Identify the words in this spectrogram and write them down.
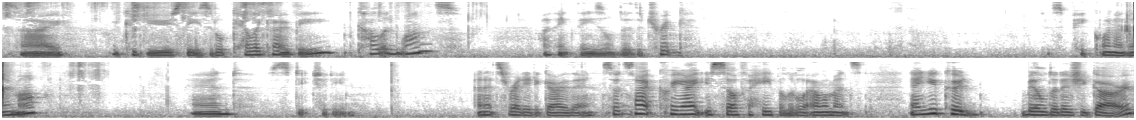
So we could use these little calico bead coloured ones. I think these will do the trick. Just pick one of them up and stitch it in. And it's ready to go then. So it's like create yourself a heap of little elements. Now you could build it as you go,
